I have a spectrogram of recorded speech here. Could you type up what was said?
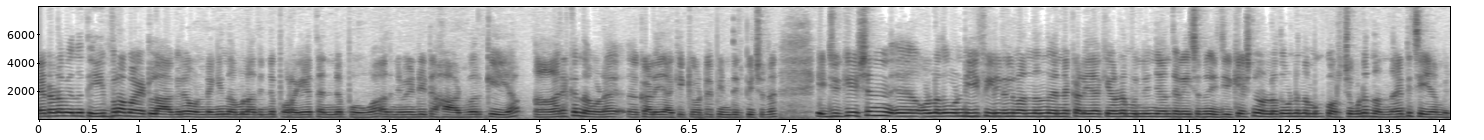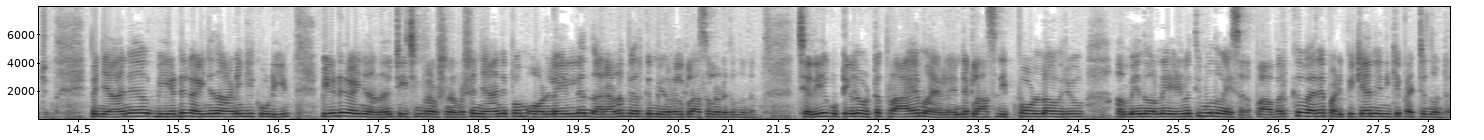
നേടണമെന്ന് തീവ്രമായിട്ടുള്ള ആഗ്രഹം ഉണ്ടെങ്കിൽ നമ്മൾ അതിന്റെ പുറകെ തന്നെ പോവുക. അതിന് വേണ്ടിയിട്ട് ഹാർഡ് വർക്ക് ചെയ്യുക. ആരൊക്കെ നമ്മളെ കളിയാക്കിക്കോട്ടെ പിന്തിരിപ്പിച്ചിട്ട്. എഡ്യൂക്കേഷൻ ഉള്ളതുകൊണ്ട് ഈ ഫീൽഡിൽ വന്നെന്ന് എന്നെ കളിയാക്കിയവരുടെ മുന്നിൽ ഞാൻ തെളിയിച്ചത് എഡ്യൂക്കേഷൻ ഉള്ളതുകൊണ്ട് നമുക്ക് കുറച്ചും കൂടെ നന്നായിട്ട് ചെയ്യാൻ പറ്റും. ഇപ്പം ഞാൻ ബി എഡ് കഴിഞ്ഞതാണെങ്കിൽ കൂടിയും ബി എഡ് കഴിഞ്ഞതാണ് ടീച്ചിങ് പ്രൊഫഷനാണ് പക്ഷേ ഞാനിപ്പം ഓൺലൈനിൽ ധാരാളം പേർക്ക് മ്യൂറൽ ക്ലാസ്സുകൾ എടുക്കുന്നുണ്ട്. ചെറിയ കുട്ടികൾ തൊട്ട് പ്രായമായുള്ള എന്റെ ക്ലാസ്സിൽ ഇപ്പോൾ ഉള്ള ഒരു അമ്മയെന്ന് പറഞ്ഞാൽ എഴുപത്തിമൂന്ന് വയസ്സാണ്. അപ്പോൾ അവർക്ക് വരെ പഠിപ്പിക്കാൻ എനിക്ക് പറ്റുന്നുണ്ട്.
